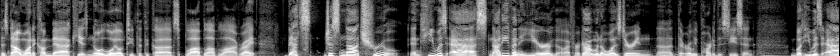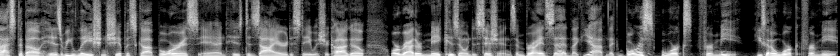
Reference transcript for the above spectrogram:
does not want to come back. He has no loyalty to the Cubs, blah, blah, blah, right? That's just not true. And he was asked not even a year ago, I forgot when it was during uh, the early part of the season, but he was asked about his relationship with Scott Boras and his desire to stay with Chicago, or rather make his own decisions. And Bryant said, like, yeah, like Boras works for me. He's going to work for me.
